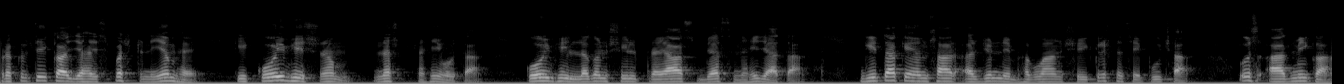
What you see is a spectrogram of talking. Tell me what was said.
प्रकृति का यह स्पष्ट नियम है कि कोई भी श्रम नष्ट नहीं होता, कोई भी लगनशील प्रयास व्यर्थ नहीं जाता। गीता के अनुसार अर्जुन ने भगवान श्री कृष्ण से पूछा उस आदमी का,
